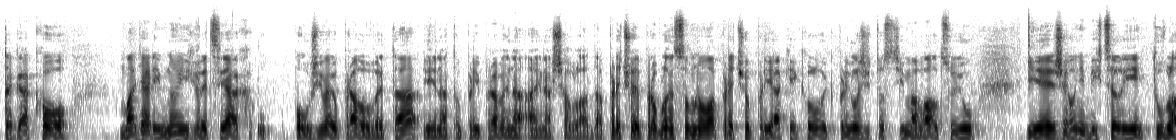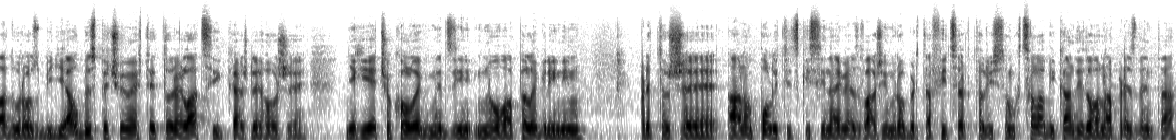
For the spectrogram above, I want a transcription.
tak ako Maďari v mnohých veciach používajú právo veta, je na to pripravená aj naša vláda. Prečo je problém so mnou a prečo pri akejkoľvek príležitosti ma valcujú, je, že oni by chceli tú vládu rozbiť. Ja ubezpečujem v tejto relácii každého, že nech je čokoľvek medzi mnou a Pelegrínim, pretože áno, politicky si najviac vážim Roberta Fica, ktorý som chcel, aby kandidoval na prezidenta,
